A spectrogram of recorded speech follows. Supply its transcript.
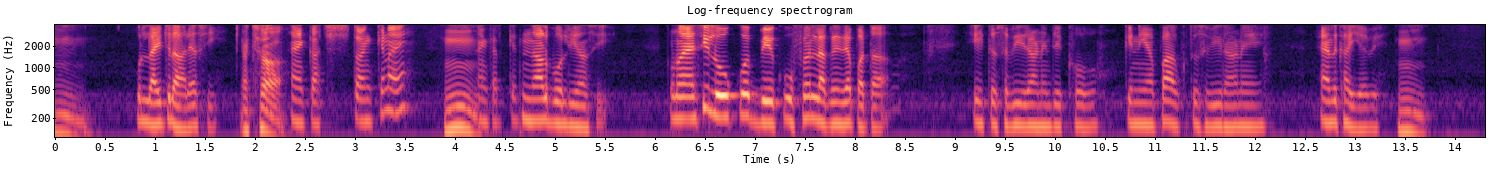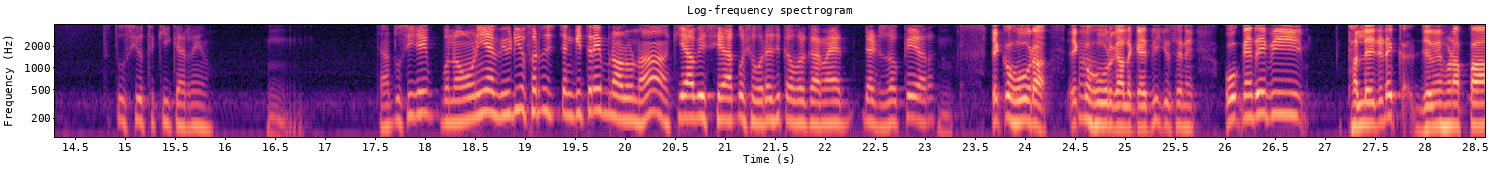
ਹੂੰ। ਉਹ ਲਾਈਵ ਚਲਾ ਰਿਹਾ ਸੀ। ਅੱਛਾ। ਐਂ ਕੱਚ ਕੇ ਨਾ ਐਂ। ਹੂੰ। ਐਂ ਕਰਕੇ ਨਾਲ ਬੋਲੀਆਂ ਸੀ। ਹੁਣ ਐਸੀ ਲੋਕ ਕੋਈ ਬੇਕੂਫ ਲੱਗ ਨਹੀਂ ਰਿਹਾ ਪਤਾ। ਇਹ ਤਸਵੀਰਾਂ ਨੇ ਦੇਖੋ ਕਿੰਨੀਆਂ ਭਾਵਕ ਤਸਵੀਰਾਂ ਨੇ। ਐਂ ਦਿਖਾਈ ਜਾਵੇ। ਹੂੰ। ਤੇ ਤੁਸੀਂ ਉੱਥੇ ਕੀ ਕਰ ਰਹੇ ਹੋ? ਹੂੰ। ਤਾਂ ਤੁਸੀਂ ਜੇ ਬਣਾਉਣੀ ਹੈ ਵੀਡੀਓ ਫਿਰ ਤੁਸੀਂ ਚੰਗੀ ਤਰ੍ਹਾਂ ਹੀ ਬਣਾ ਲਓ ਨਾ। ਕਿ ਆ ਵੀ ਸਿਆ ਕੁਝ ਹੋ ਰਿਹਾ ਸੀ ਕਵਰ ਕਰਨਾ ਹੈ ਦੈਟ ਇਜ਼ ਓਕੇ ਯਾਰ। ਹੂੰ। ਇੱਕ ਹੋਰ ਆ ਇੱਕ ਹੋਰ ਗੱਲ ਕਹਿਤੀ ਕਿਸੇ ਨੇ। ਉਹ ਕਹਿੰਦੇ ਵੀ ਥੱਲੇ ਜਿਹੜੇ ਜਿਵੇਂ ਹੁਣ ਆਪਾਂ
